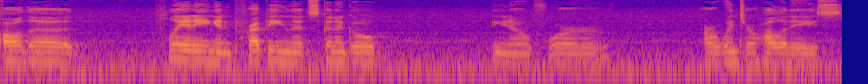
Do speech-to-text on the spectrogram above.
all the planning and prepping that's going to go you know, for our winter holidays.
